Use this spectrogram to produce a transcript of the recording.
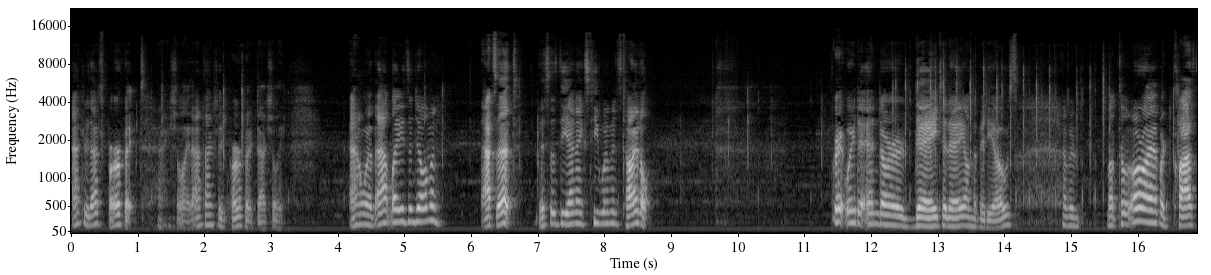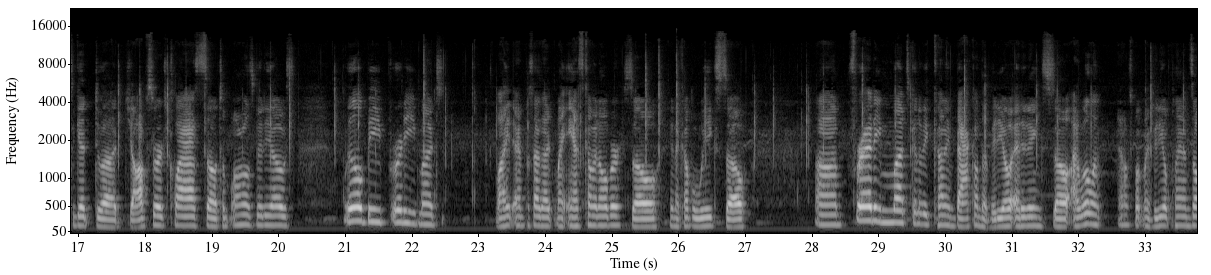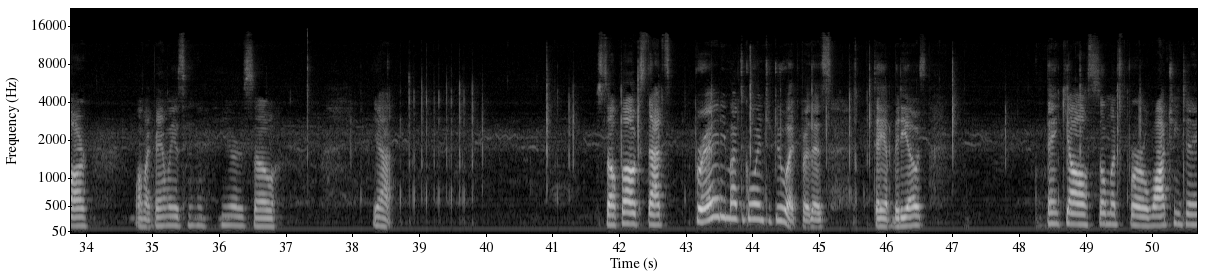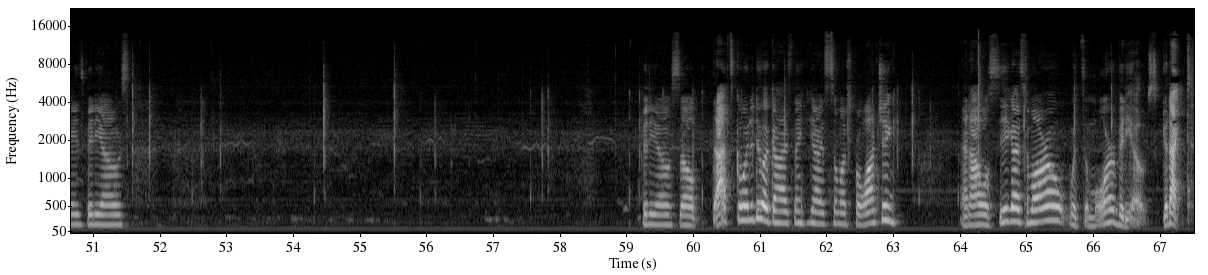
Actually, that's perfect. Actually, that's actually perfect, actually. And with that, ladies and gentlemen, that's it. This is the NXT Women's title. Great way to end our day today on the videos. Having, but tomorrow I have a class to get to a job search class, so tomorrow's videos will be pretty much light. Emphasize that my aunt's coming over, so in a couple weeks, so I'm pretty much gonna be cutting back on the video editing. So I will announce what my video plans are while my family is here. So yeah. So folks, that's pretty much going to do it for this day of videos. Thank y'all so much for watching today's videos. Video. So that's going to do it, guys. Thank you guys so much for watching. And I will see you guys tomorrow with some more videos. Good night.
